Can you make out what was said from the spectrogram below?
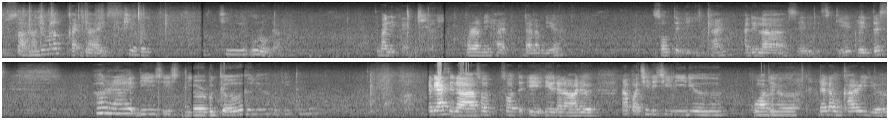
Susah lah. Dia melekat guys. Pure balik. Kecil buruk dah. Terbalik kan? Korang lihat dalam dia. Salted egg ikan adalah saya ada sikit lettuce. Alright, this is the burger dia begitu. Biasalah salt- salted egg dia dalam ada nampak cili-cili dia, kuah dia, dan daun kari dia.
